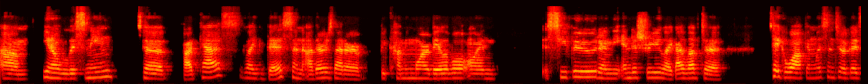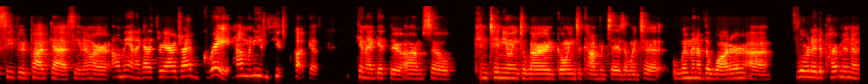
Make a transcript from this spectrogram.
Um, you know, listening to podcasts like this and others that are becoming more available on seafood and the industry. Like I love to take a walk and listen to a good seafood podcast, you know, or oh man, I got a three hour drive. Great. How many of these podcasts can I get through? Um, so continuing to learn, going to conferences. I went to Women of the Water, uh, Florida Department of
